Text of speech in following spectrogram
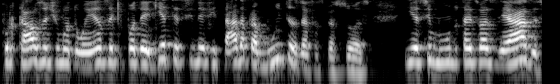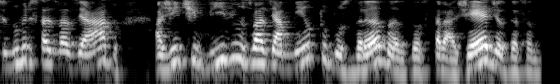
por causa de uma doença que poderia ter sido evitada para muitas dessas pessoas. E esse mundo está esvaziado, esse número está esvaziado. A gente vive um esvaziamento dos dramas, das tragédias, dessas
